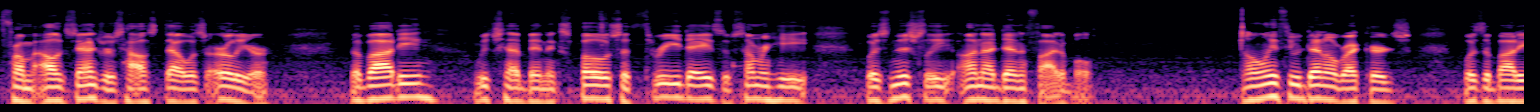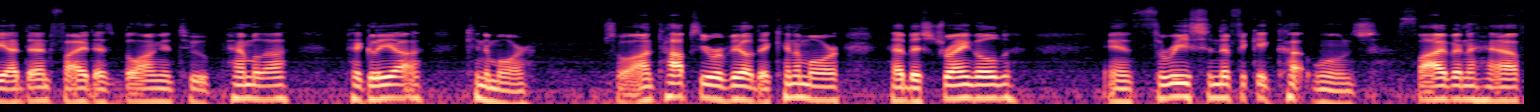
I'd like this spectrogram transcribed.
from Alexandra's house that was earlier. The body, which had been exposed to three days of summer heat, was initially unidentifiable. Only through dental records was the body identified as belonging to Pamela Piglia Kinamore. So autopsy revealed that Kinamore had been strangled and three significant cut wounds, five and a half,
